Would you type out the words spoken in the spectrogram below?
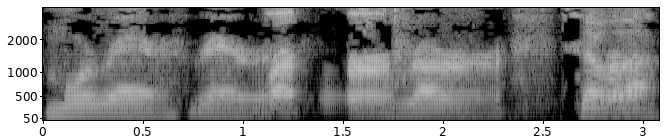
more rare, rarer, Rarer. rarer. So uh,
